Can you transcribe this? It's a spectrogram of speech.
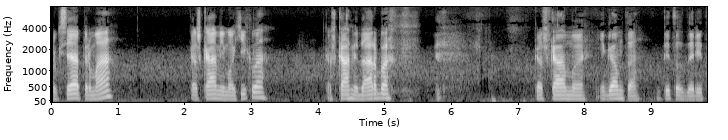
Rugsėjo pirma, kažkam į mokyklą, kažkam į darbą, kažkam į gamtą. Picos daryti.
